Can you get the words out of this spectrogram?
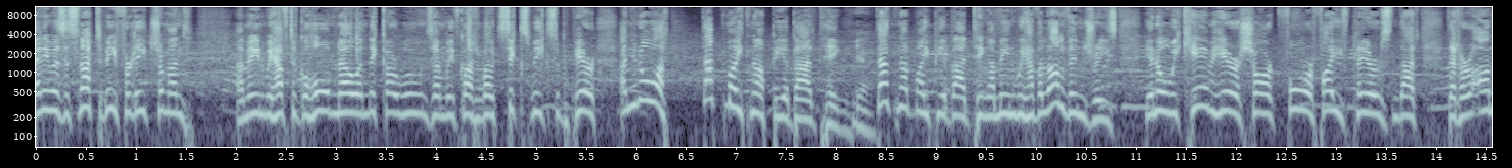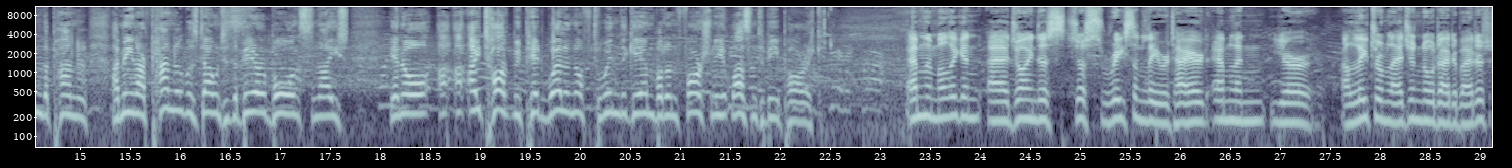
anyways, it's not to be for Leitrim. And I mean, we have to go home now and lick our wounds, and we've got about six weeks to prepare. And you know what? That might not be a bad thing. Yeah. That not might be a bad thing. I mean, we have a lot of injuries. You know, we came here short four or five players and that that are on the panel. I mean, our panel was down to the bare bones tonight. You know, I, I- I thought we played well enough to win the game, but unfortunately, it wasn't to be. Pauric. Emlyn Mulligan uh, joined us just recently retired. Emlyn, you're a Leitrim legend, no doubt about it.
